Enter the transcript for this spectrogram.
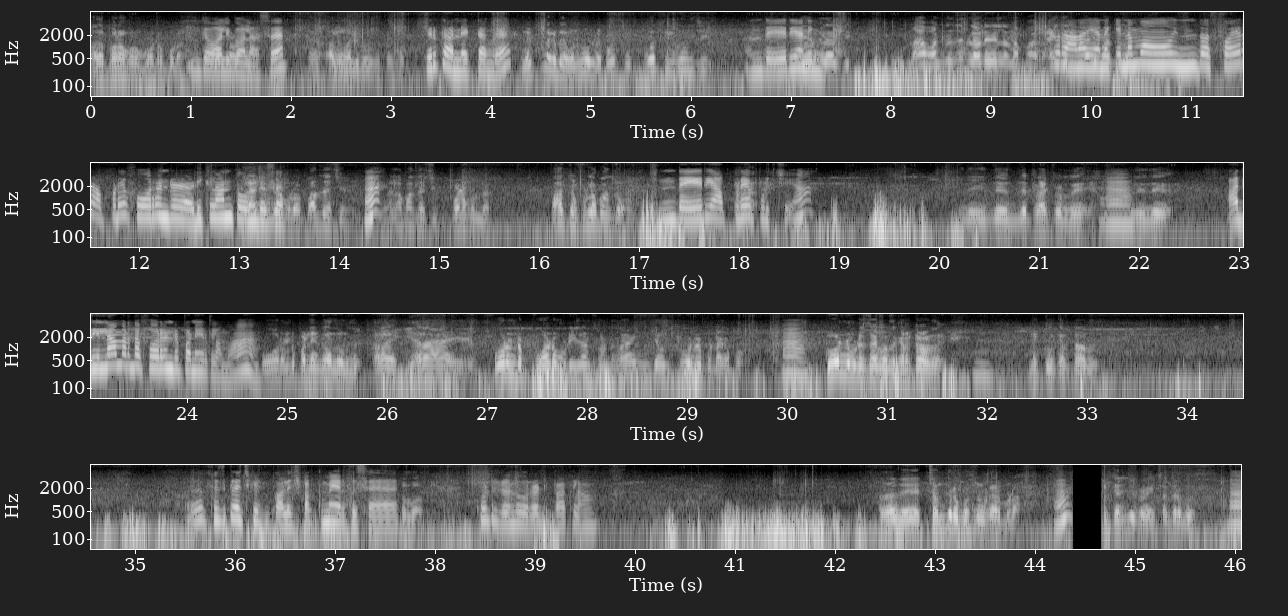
அதை போகிறோம் போகிறோம் மோட்டர் போட. இங்கே வாலிபாலா சார் அது வாலிபால் கட்டுறது இருக்கா நெட் அங்கே? நெட்டில் கிடையாது ஒன்றும் கிடையாது. போச்சு போச்சு இருந்துச்சு. அந்த ஏரியா நீங்கள். நான் வந்தது விளையாடவே இல்லை நான் சார் ஆனால் எனக்கு என்னமோ இந்த ஸ்கொயர் அப்படியே ஃபோர் ஹண்ட்ரட் அடிக்கலான்னு தோணுது சார் பார்த்தாச்சு? நல்லா பார்த்தாச்சு. போட முடியல. பார்த்தோம் ஃபுல்லாக பார்த்தோம். இந்த ஏரியா அப்படியே பிடிச்சி ஆ? இது இது இந்த ட்ராக் வருது. இது. அது இல்லாமல் இருந்தால் ஃபோர் ஹண்ட்ரட் பண்ணியிருக்கலாமா ஃபோர் ஹண்ட்ரட் பண்ணிருக்கலாம் தோணுது. ஆனால் ஏன்னா ஃபோர் ஹண்ட்ரட் போட முடியலன்னு சொல்லிட்டு தான் இங்கே வந்து டூ ஹண்ட்ரட் போட்டாங்க அப்போ டூ ஹண்ட்ரட் முடிச்சாக்க வருது கரெக்டாக வருது. நெக்கில் கரெக்டாக வருது. அது ஃபிசிக்கல் எஜுகேஷன் காலேஜ் பக்கமே இருக்குது சார் கூட்டிகிட்டு வந்து ஒரு வாட்டி பார்க்கலாம். அதாவது சந்திரபோஸ்னு இருக்கார் மேடம் தெரிஞ்சுக்கணும் சந்திரபோஸ். ஆ.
